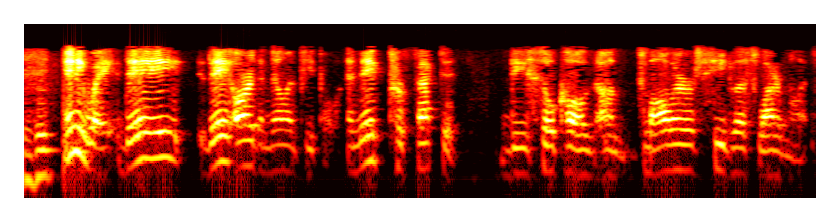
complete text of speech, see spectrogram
Mhm. Anyway, they they are the melon people, and they've perfected these so-called um, smaller seedless watermelons.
